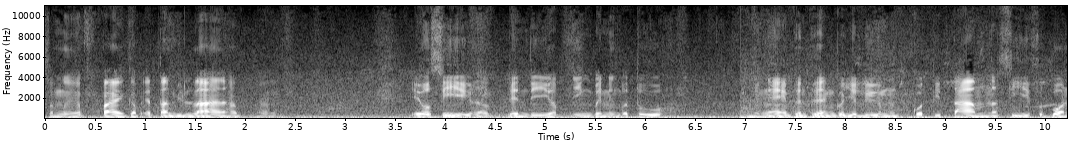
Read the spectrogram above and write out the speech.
เสมอไปกับแอตตันวิลล่านะครับ เอลซี่ครับ เล่นดีครับ ยิงไปหนึ่งประตู ยังไงเพื่อนๆก็อย่าลืมกดติดตามนัสซี่ฟุตบอล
